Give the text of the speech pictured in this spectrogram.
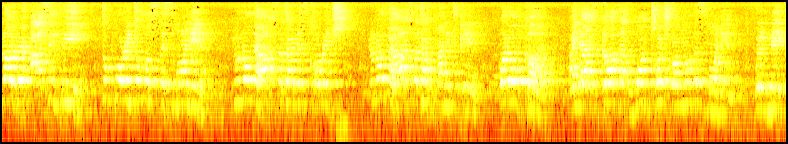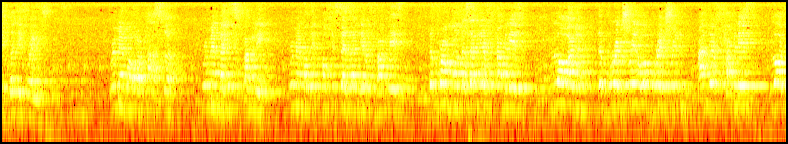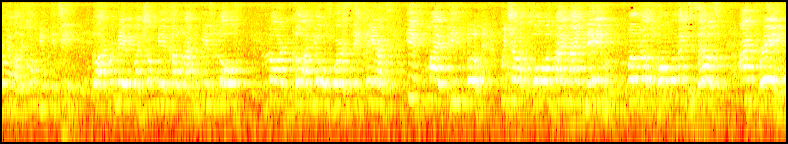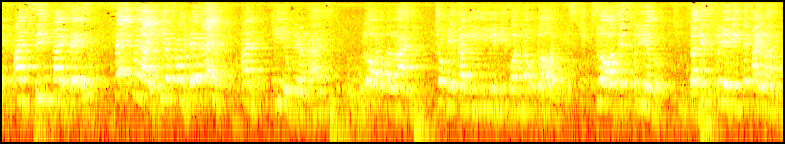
Lord, we're asking thee to pour into us this morning. You know the hearts that are discouraged. You know the hearts that are panicking. But oh God, I ask God that one touch from you this morning will make the difference. Remember our pastor. Remember his family. Remember the officers and their families. The promoters and their families. Lord, the brethren, our brethren and their families. Lord, remember the community. God, remember Jamaica land we love. Lord God, your words declare, if my people, which are called by my name, will just humble themselves and pray and seek my face, then will I hear from heaven and heal their land. Lord, our land, Jamaica need healing even now, God. Lord, this plague that is plaguing the island,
